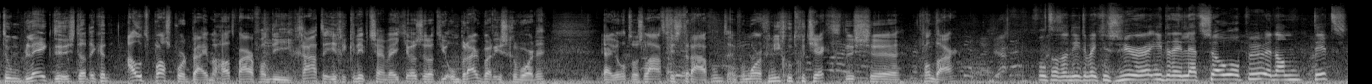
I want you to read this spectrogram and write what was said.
toen bleek dus dat ik een oud paspoort bij me had. Waarvan die gaten in geknipt zijn, weet je wel. Zodat hij onbruikbaar is geworden. Ja joh, het was laat gisteravond en vanmorgen niet goed gecheckt. Dus uh, vandaar. Voelt dat het niet een beetje zuur? Iedereen let zo op u en dan dit?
